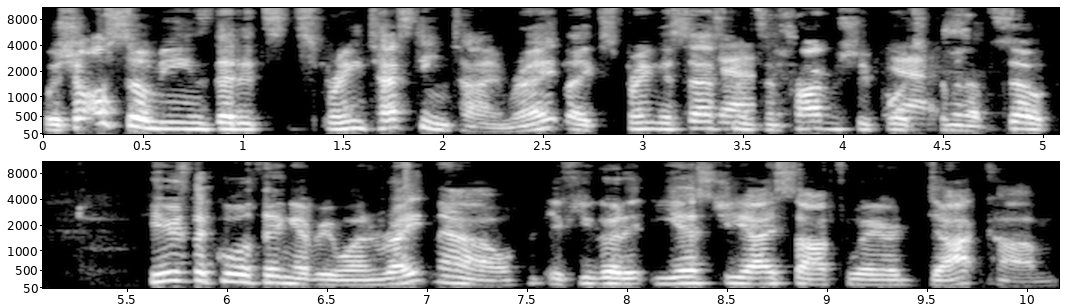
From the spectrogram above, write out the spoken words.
which also means that it's spring testing time, right? Like spring assessments Yes. and progress reports Yes. coming up. So here's the cool thing, everyone. Right now, if you go to esgisoftware.com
